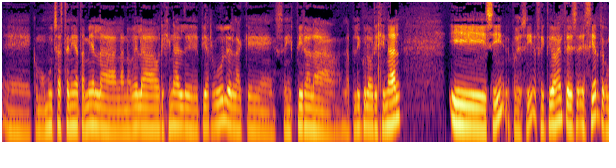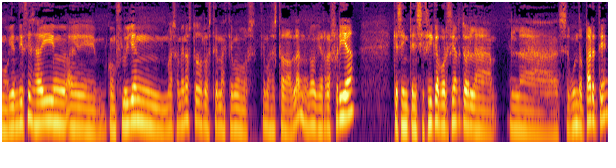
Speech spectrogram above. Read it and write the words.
Eh, como muchas tenía también la, novela original de Pierre Boulle, en la que se inspira la, película original. Y sí, pues sí, efectivamente, es, cierto. Como bien dices, ahí eh, confluyen más o menos todos los temas que hemos, que hemos estado hablando, ¿no? Guerra Fría, que se intensifica, por cierto, en la, en la segunda parte.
